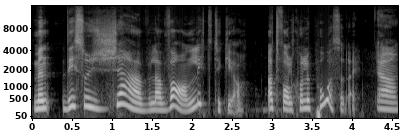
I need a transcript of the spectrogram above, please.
Men det är så jävla vanligt tycker jag. Att folk håller på sådär. Ja.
